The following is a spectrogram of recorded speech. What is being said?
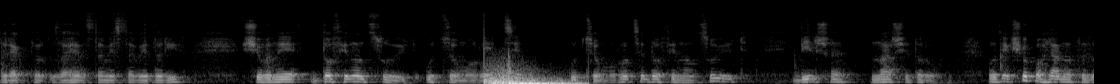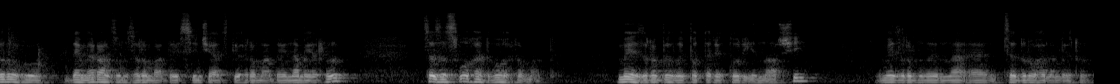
директор з агентства місцевих доріг, що вони дофінансують у цьому році, у цьому році дофінансують більше наші дороги. От якщо поглянути дорогу, де ми разом з громадою, з Сінчанською громадою на Миргород, це заслуга двох громад. Ми зробили по території нашій, ми зробили на е, це дорога на Миргород.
